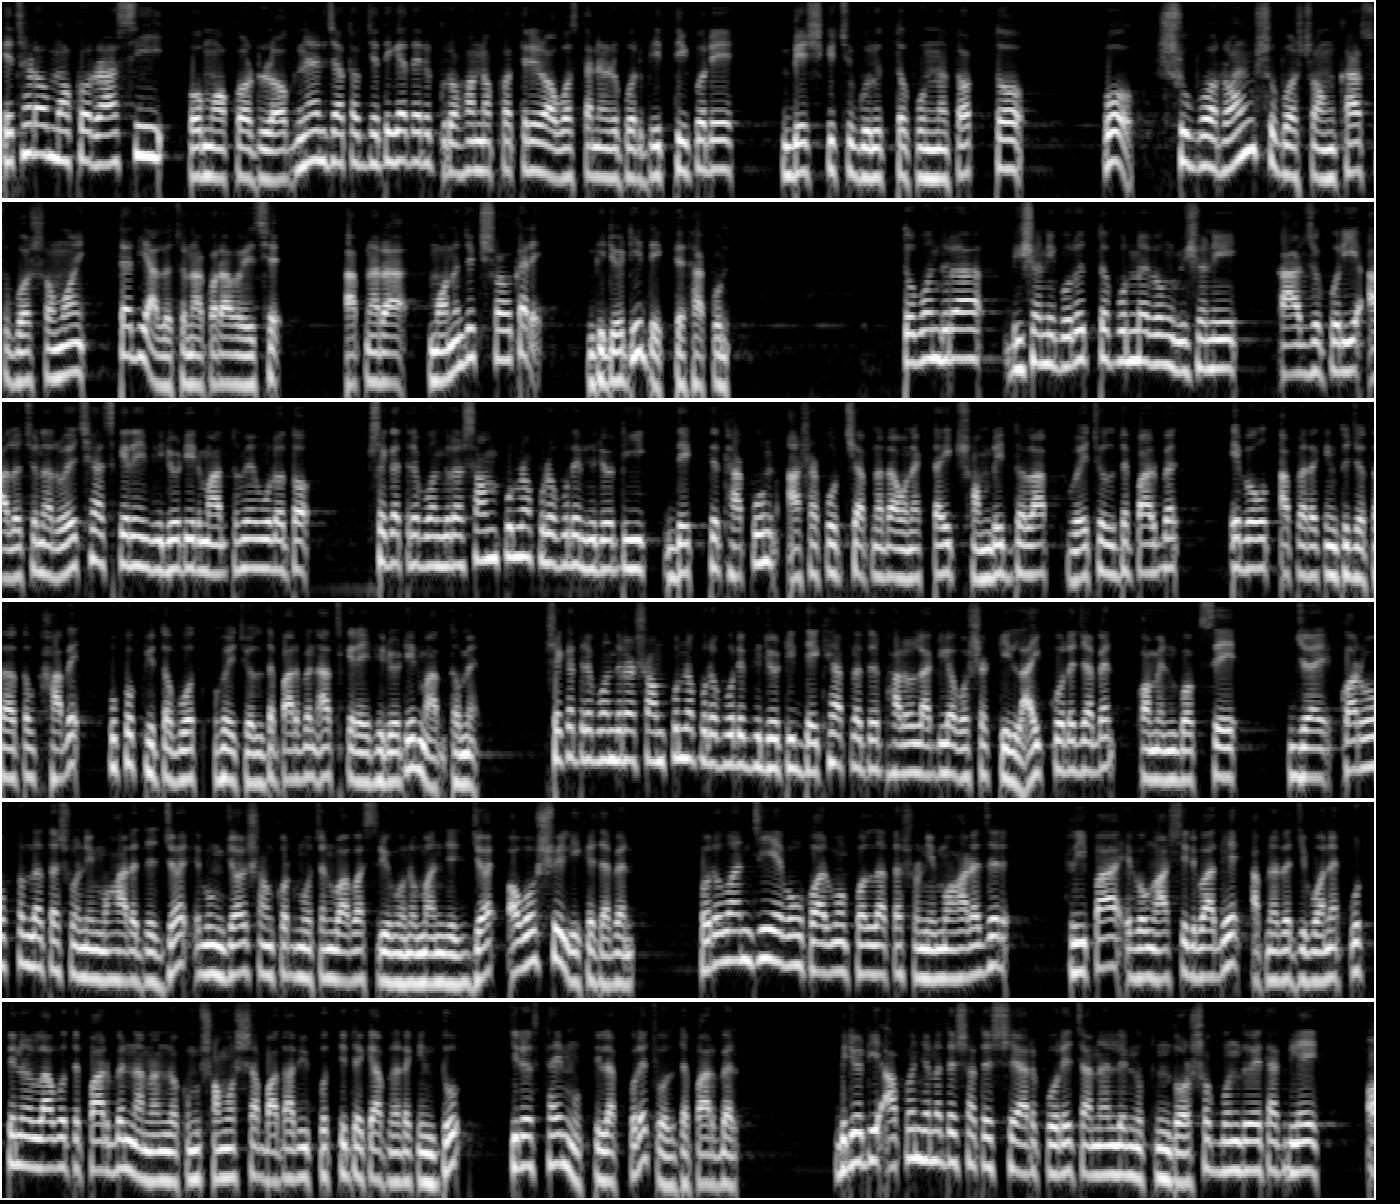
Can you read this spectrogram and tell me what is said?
এছাড়াও মকর রাশি ও মকর লগ্নের জাতক জাতিকাদের গ্রহ নক্ষত্রের অবস্থানের উপর ভিত্তি করে বেশ কিছু গুরুত্বপূর্ণ তত্ত্ব ও শুভ রং, শুভ সংখ্যা, শুভ সময় ইত্যাদি আলোচনা করা হয়েছে। আপনারা মনোযোগ সহকারে ভিডিওটি দেখতে থাকুন। তো বন্ধুরা, ভীষণই গুরুত্বপূর্ণ এবং ভীষণই কার্যকরী আলোচনা রয়েছে আজকের এই ভিডিওটির মাধ্যমে মূলত। সেক্ষেত্রে বন্ধুরা, সম্পূর্ণ পুরোপুরি ভিডিওটি দেখতে থাকুন। আশা করছি আপনারা অনেকটাই সমৃদ্ধ লাভ হয়ে চলতে পারবেন। এবং আপনারা কিন্তু যথাযথভাবে উপকৃত বোধ হয়ে চলতে পারবেন আজকের এই ভিডিওটির মাধ্যমে। সেক্ষেত্রে বন্ধুরা, সম্পূর্ণ পুরোপুরি ভিডিওটি দেখে আপনাদের ভালো লাগলে অবশ্যই একটি লাইক করে যাবেন। কমেন্ট বক্সে জয় কর্মফলদাতা শনি মহারাজের জয় এবং জয় সংকট মোচন বাবা শ্রী হনুমানজির জয় অবশ্যই লিখে যাবেন। হনুমানজি এবং কর্মফলদাতা শনি মহারাজের কৃপা এবং আশীর্বাদে আপনারা জীবনে উত্তীর্ণ লাভ হতে পারবেন। নানান রকম সমস্যা, বাধা, বিপত্তি থেকে আপনারা কিন্তু চিরস্থায়ী মুক্তি লাভ করে চলতে পারবেন। ভিডিওটি আপনজনদের সাথে শেয়ার করে চ্যানেলে নতুন দর্শক বন্ধু হয়ে থাকলে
